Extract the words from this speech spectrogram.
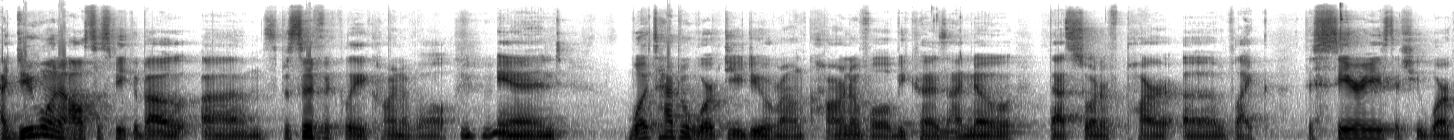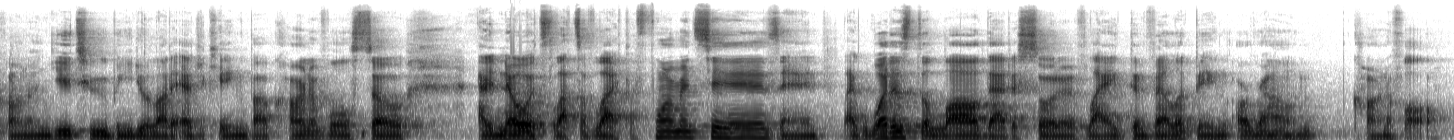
I do want to also speak about um, specifically Carnival Mm-hmm. and what type of work do you do around Carnival? Because I know that's sort of part of like the series that you work on on YouTube and you do a lot of educating about Carnival. So I know it's lots of live performances and like what is the law that is sort of like developing around Carnival?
